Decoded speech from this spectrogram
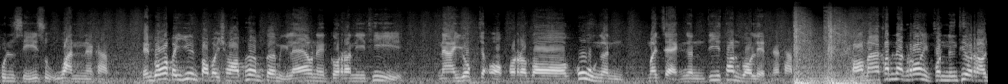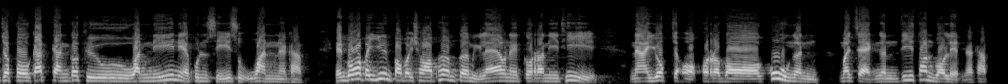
คุณศรีสุวรรณนะครับ เห็นบอกว่าไปยื่นปปชเพิ่มเติมอีกแล้วในกรณีที่นายกจะออกพรบกู้เงิน มาแจกเงินดิจิตอลวอลเล็ตนะครับ ต่อมาครับนักร้องอีกคนหนึ่งที่เราจะโฟกัสกันก็คือวันนี้เนี่ยคุณศรีสุวรรณนะครับ เห็นบอกว่าไปยื่นปปชเพิ่มเติมอีกแล้วในกรณีที่นายกจะออกพรบกู้เงิน มาแจกเงินดิจิตอลวอลเล็ตนะครับ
